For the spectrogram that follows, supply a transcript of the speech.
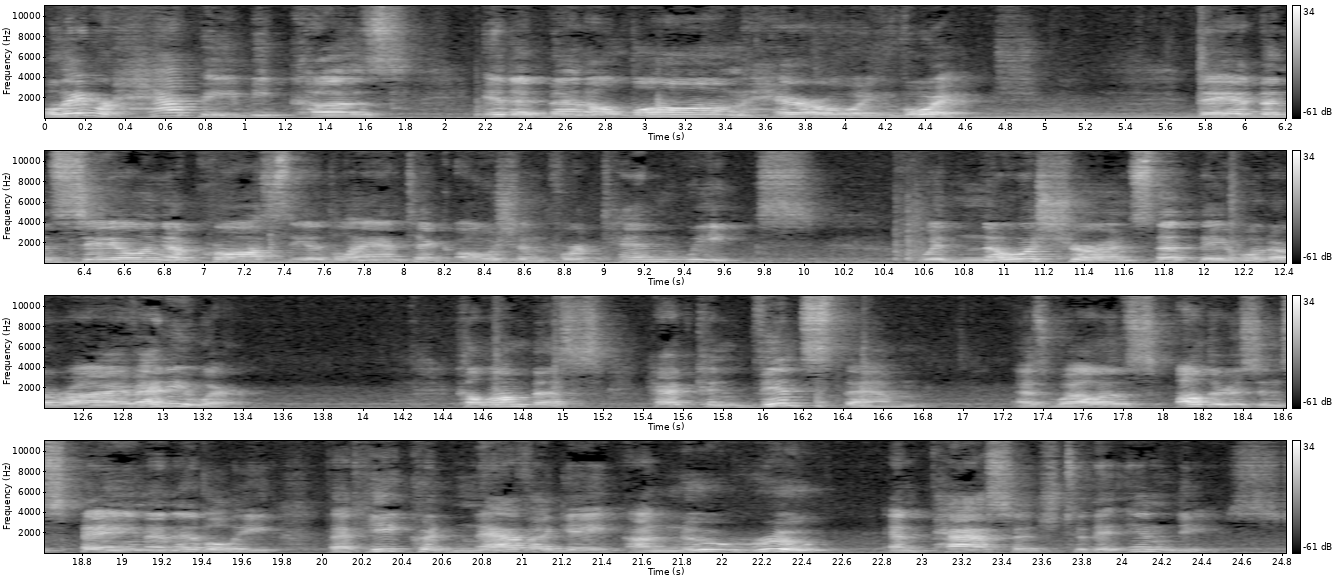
Well, they were happy because it had been a long, harrowing voyage. They had been sailing across the Atlantic Ocean for 10 weeks with no assurance that they would arrive anywhere. Columbus had convinced them, as well as others in Spain and Italy, that he could navigate a new route and passage to the Indies.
